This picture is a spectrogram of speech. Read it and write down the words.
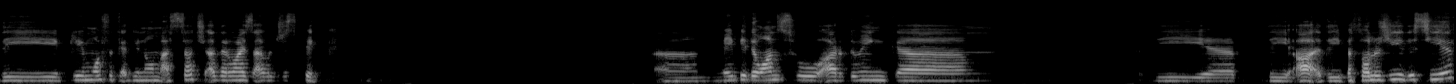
the pleomorphic adenoma as such, otherwise I will just pick. Um, maybe the ones who are doing um, the uh, the uh, the pathology this year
